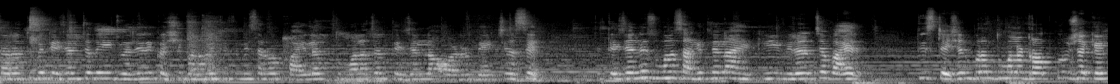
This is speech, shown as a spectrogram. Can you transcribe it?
तर तुम्ही तेजलच्या ही ज्वेलरी कशी बनवायची तुम्ही सर्व पाहिलं. तुम्हाला जर तेजलला ऑर्डर द्यायची असेल तर तेजलने तुम्हाला सांगितलेलं आहे की विरारच्या बाहेर ती स्टेशनपर्यंत तुम्हाला ड्रॉप करू शकेल.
